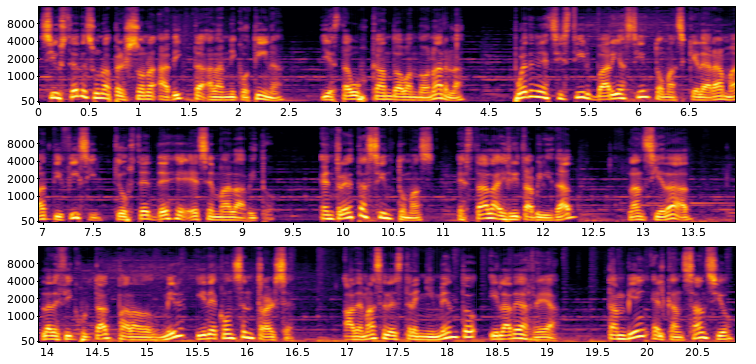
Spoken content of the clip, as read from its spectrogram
Si usted es una persona adicta a la nicotina y está buscando abandonarla, pueden existir varios síntomas que le harán más difícil que usted deje ese mal hábito. Entre estos síntomas está la irritabilidad, la ansiedad, la dificultad para dormir y de concentrarse, además el estreñimiento y la diarrea, también el cansancio,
